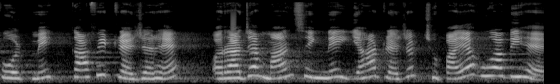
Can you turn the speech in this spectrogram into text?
फोर्ट में काफ़ी ट्रेजर है और राजा मान सिंह ने यहाँ ट्रेजर छुपाया हुआ भी है।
